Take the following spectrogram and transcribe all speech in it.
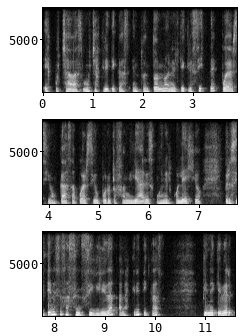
escuchabas muchas críticas en tu entorno en el que creciste, puede haber sido en casa, puede haber sido por otros familiares o en el colegio, pero si tienes esa sensibilidad a las críticas, tiene que ver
